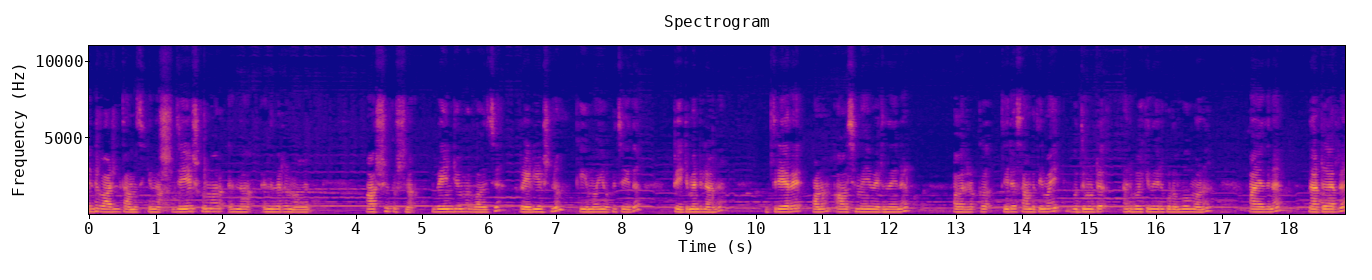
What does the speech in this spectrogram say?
എന്റെ വാർഡിൽ താമസിക്കുന്ന ജയേഷ് കുമാർ എന്ന എന്നിവരുടെ മകൻ ആർഷു കൃഷ്ണ ബ്രെയിൻ ട്യൂമർ ബാധിച്ച് റേഡിയേഷനും കീമോയും ഒക്കെ ചെയ്ത് ട്രീറ്റ്മെന്റിലാണ് ഒത്തിരിയേറെ പണം ആവശ്യമായി വരുന്നതിനാൽ അവർക്ക് തീരെ സാമ്പത്തികമായി ബുദ്ധിമുട്ട് അനുഭവിക്കുന്ന ഒരു കുടുംബവുമാണ് ആയതിനാൽ നാട്ടുകാരുടെ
